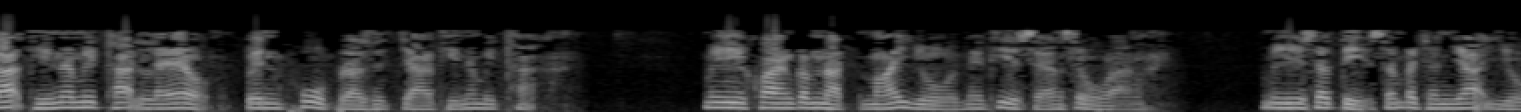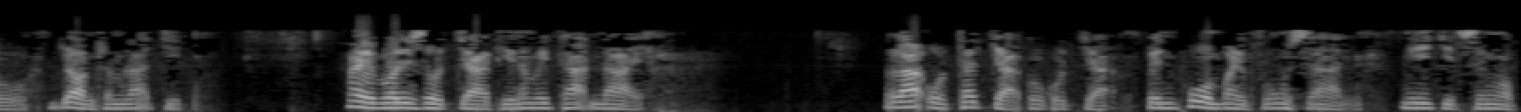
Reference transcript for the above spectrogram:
ละถินมิทะแล้วเป็นผู้ปราศจากถินมิทะ มีความกำหนัดหมายอยู่ในที่แสงสว่าง มีสติสัมปชัญญะอยู่ย่อมชำระจิต ให้บริสุทธิ์จากถินมิทะได้ละอุทธจักกุกุจจะเป็นผู้ไม่ฟุ้งซ่าน มีจิตสงบ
